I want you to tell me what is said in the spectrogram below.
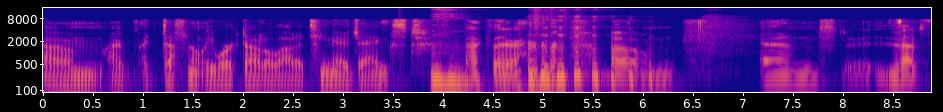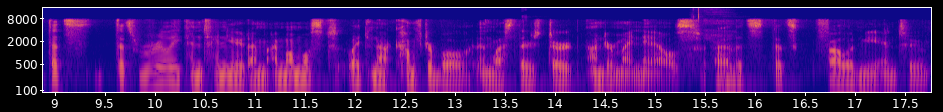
Um, I, I, definitely worked out a lot of teenage angst mm-hmm. back there, um, and that that's that's really continued. I'm I'm almost like not comfortable unless there's dirt under my nails. Uh, that's that's followed me into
